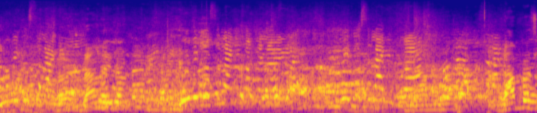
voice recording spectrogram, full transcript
मुभी कस्तो लाग्यो राम्रो एकदम मुभी कस्तो लाग्यो तपाईँलाई मुभी कस्तो लाग्यो बुवा राम्रो छ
